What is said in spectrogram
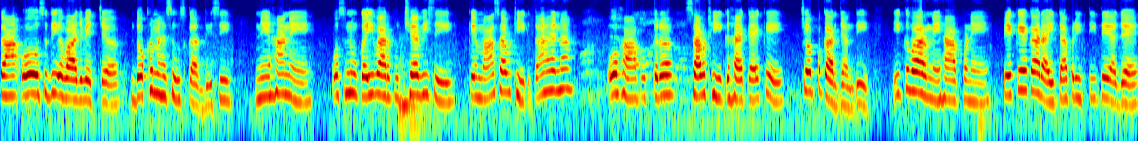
ਤਾਂ ਉਹ ਉਸ ਦੀ ਆਵਾਜ਼ ਵਿੱਚ ਦੁੱਖ ਮਹਿਸੂਸ ਕਰਦੀ ਸੀ। ਨੇਹਾ ਨੇ ਉਸ ਨੂੰ ਕਈ ਵਾਰ ਪੁੱਛਿਆ ਵੀ ਸੀ ਕਿ ਮਾਂ ਸਭ ਠੀਕ ਤਾਂ ਹੈ ਨਾ? ਉਹ ਹਾਂ ਪੁੱਤਰ, ਸਭ ਠੀਕ ਹੈ ਕਹਿ ਕੇ ਚੁੱਪ ਕਰ ਜਾਂਦੀ। ਇੱਕ ਵਾਰ ਨੇਹਾ ਆਪਣੇ ਪੇਕੇ ਘਰ ਆਈ ਤਾਂ ਪ੍ਰੀਤੀ ਤੇ ਅਜੇ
